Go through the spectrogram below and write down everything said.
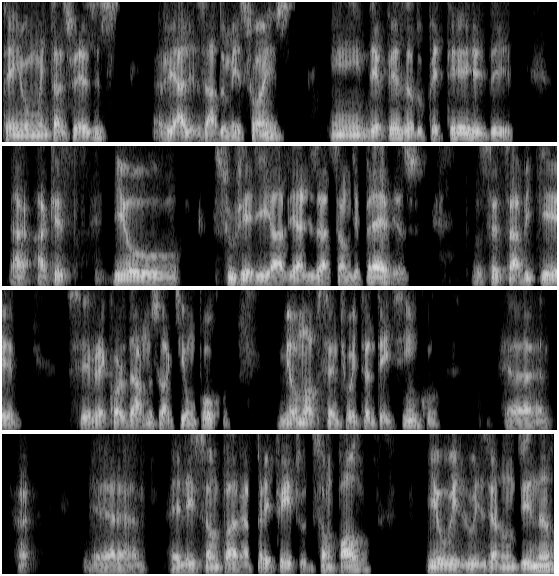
tenho muitas vezes realizado missões em defesa do PT de a, a eu sugeri a realização de prévias. Você sabe que se recordarmos aqui um pouco, 1985 é, é, era a eleição para prefeito de São Paulo, eu e Luiz Arundina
